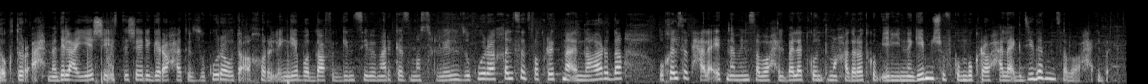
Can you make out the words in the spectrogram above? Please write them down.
دكتور أحمد العياشي استشاري جراحة الذكورة وتأخر الإنجاب والضعف الجنسي بمركز مصر للذكورة. خلصت فقرتنا النهارده وخلصت حلقتنا من صباح البلد. كنت مع حضراتكم إيرين نجيب. نشوفكم بكرة وحلقة جديدة من صباح البلد.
